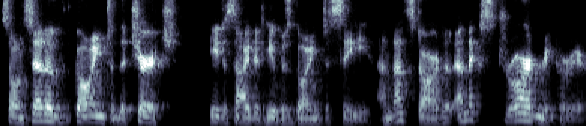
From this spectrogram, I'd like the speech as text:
So instead of going to the church, he decided he was going to sea. And that started an extraordinary career.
